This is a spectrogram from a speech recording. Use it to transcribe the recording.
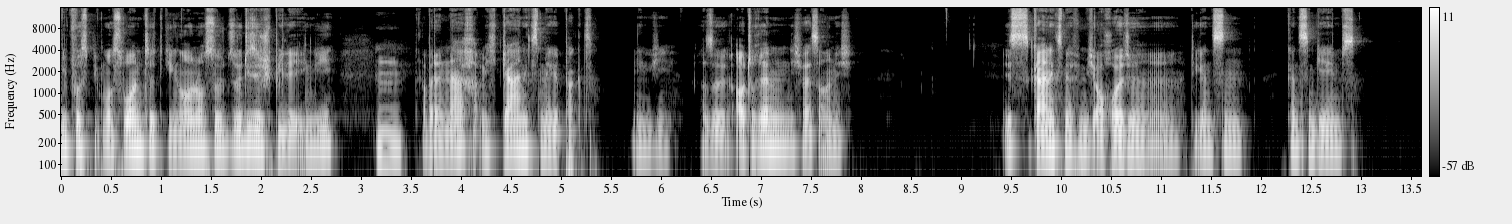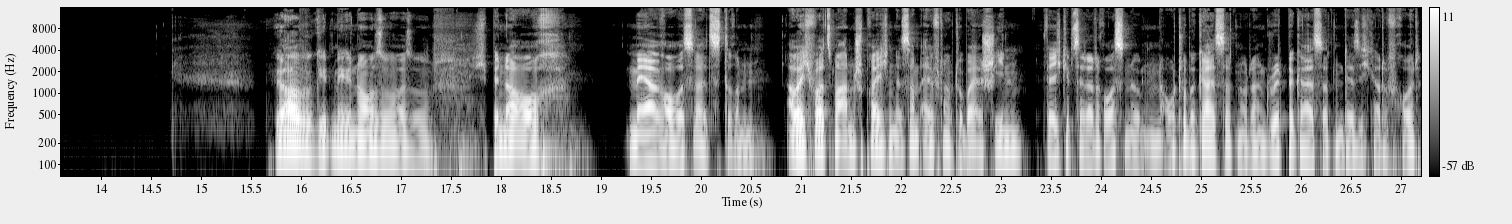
Need for Speed Most Wanted ging auch noch so, so diese Spiele irgendwie. Mhm. Aber danach hat mich gar nichts mehr gepackt. Irgendwie. Also Autorennen, ich weiß auch nicht. Ist gar nichts mehr für mich, auch heute, äh, die ganzen, ganzen Games. Ja, geht mir genauso. Also ich bin da auch mehr raus als drin. Aber ich wollte es mal ansprechen, ist am 11. Oktober erschienen. Vielleicht gibt es ja da draußen irgendeinen Autobegeisterten oder einen Grid-Begeisterten, der sich gerade freut.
